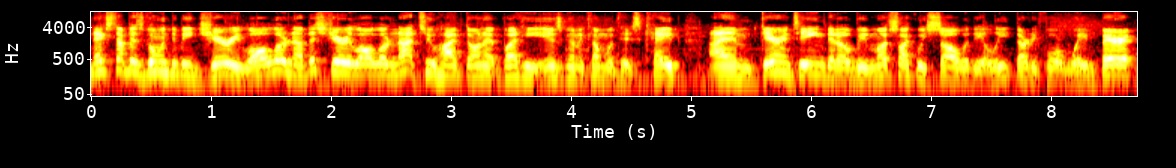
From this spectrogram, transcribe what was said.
Next up is going to be Jerry Lawler. Now this Jerry Lawler, not too hyped on it, but he is going to come with his cape. I am guaranteeing that it'll be much like we saw with the Elite 34 Wade Barrett,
